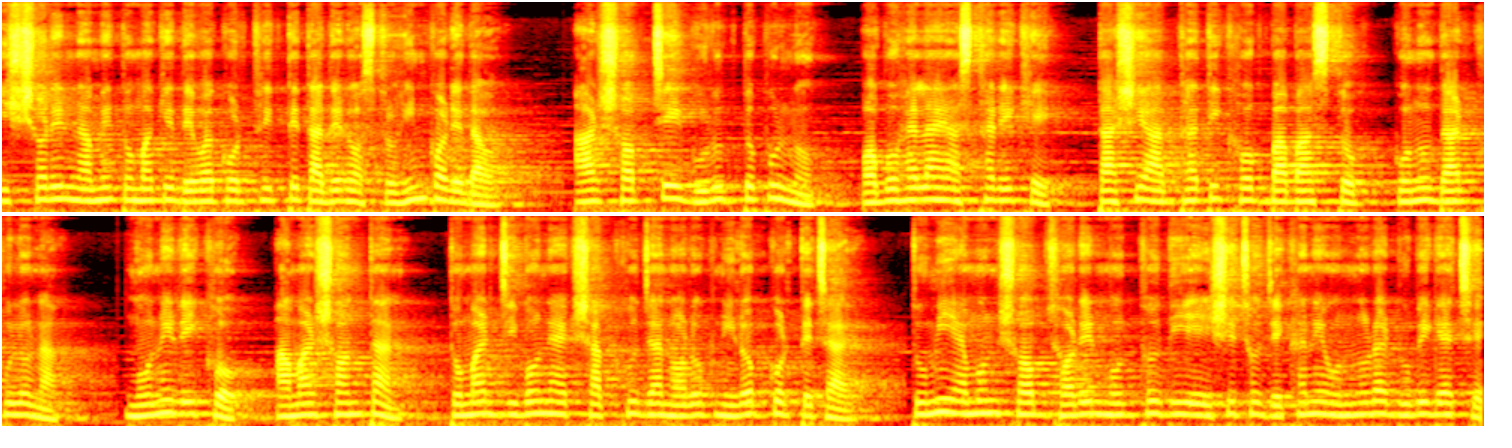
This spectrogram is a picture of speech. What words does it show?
ঈশ্বরের নামে তোমাকে দেওয়া কর্তৃত্বে তাদের অস্ত্রহীন করে দাও। আর সবচেয়ে গুরুত্বপূর্ণ, অবহেলায় আস্থা রেখে, তা সে আধ্যাত্মিক হোক বা বাস্তব, কোনো দ্বার খুলো না। মনে রেখো, আমার সন্তান, তোমার জীবন এক সাক্ষ্য যা নরক নীরব করতে চায়। তুমি এমন সব ঝড়ের মধ্য দিয়ে এসেছ যেখানে অন্যরা ডুবে গেছে।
